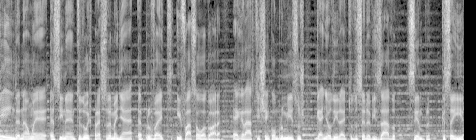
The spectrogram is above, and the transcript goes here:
Se ainda não é assinante do Expresso da Manhã, aproveite e faça-o agora. É grátis, sem compromissos, ganha o direito de ser avisado sempre que sair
